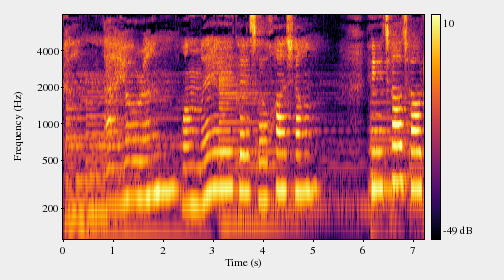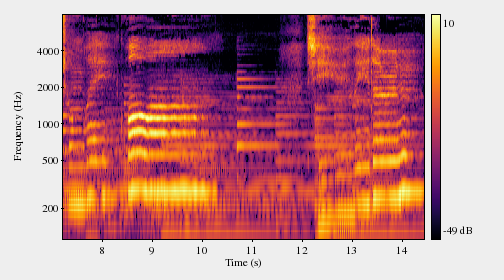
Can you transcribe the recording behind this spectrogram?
人来有人往，玫瑰色花香，一悄悄成为过往。细雨里的日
